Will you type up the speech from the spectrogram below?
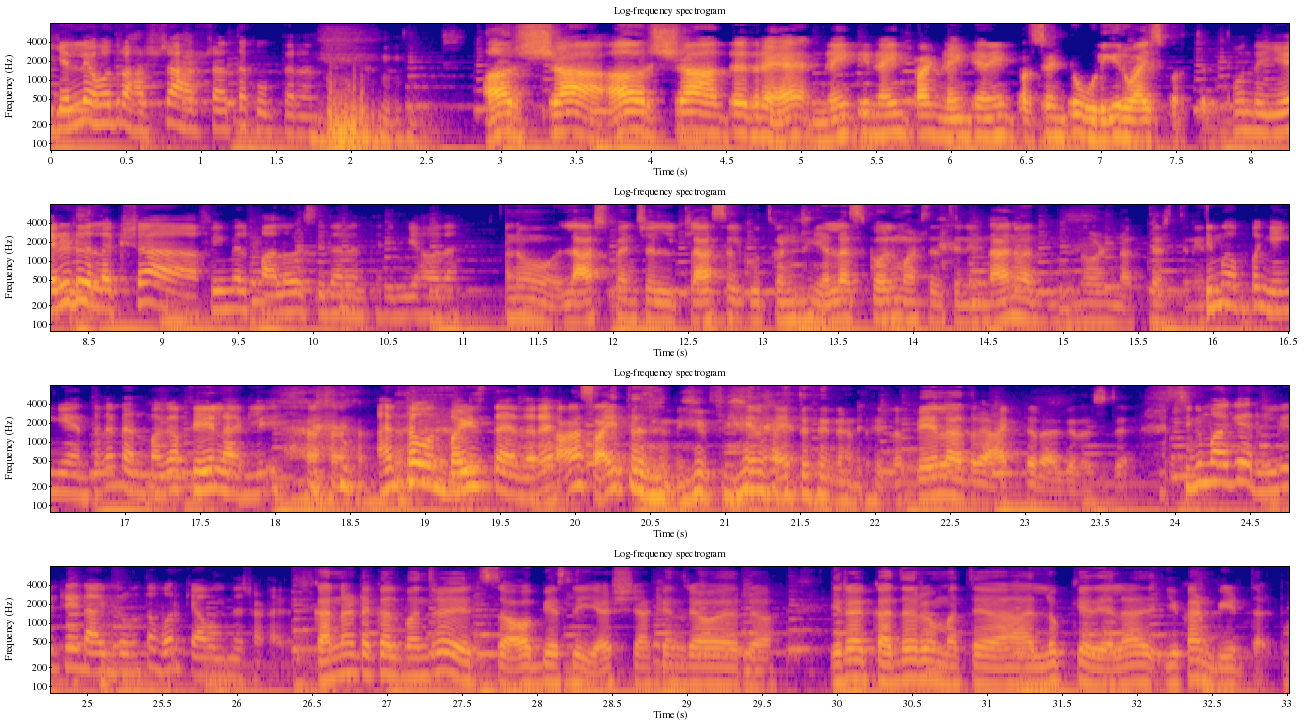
ಈಗ ಎಲ್ಲೇ ಹೋದ್ರು ಹರ್ಷ ಹರ್ಷ ಅಂತ ಕೂಗ್ತಾರಂತೆ. ಹರ್ಷ ಹರ್ಷ ಅಂತ ಇದ್ರೆ ninety nine point ninety nine percent ಹುಡುಗಿರ್ ವಾಯ್ಸ್ ಬರ್ತಿರುತ್ತೆ. ಒಂದು ಎರಡು ಲಕ್ಷ ಫೀಮೇಲ್ ಫಾಲೋವರ್ಸ್ ಇದಾರಂತೆ ನಿಮ್ಗೆ ಹೌದಾ? ನಾನು ಲಾಸ್ಟ್ ಬೆಂಚಲ್ಲಿ ಕ್ಲಾಸಲ್ಲಿ ಕೂತ್ಕೊಂಡು ಎಲ್ಲ ಸ್ಕೋಲ್ ಮಾಡ್ತಿರ್ತೀನಿ. ನಾನು ಅದ್ ನೋಡಿ ನಗ್ತಾ ಇರ್ತೀನಿ. ನಿಮ್ಮ ಅಪ್ಪಂಗೆ ಹೆಂಗೆ ಅಂತಂದ್ರೆ ನನ್ನ ಮಗ ಫೇಲ್ ಆಗ್ಲಿ ಅಂತ ಒಂದು ಬಯಸ್ತಾ ಇದ್ದಾರೆ ಪಾಸ್ ಸಾಯ್ತದೀನಿ ಫೇಲ್ ಆಯ್ತದೀನಿ ಅಂತ ಇಲ್ಲ. ಫೇಲ್ ಆದ್ರೆ ಆಕ್ಟರ್ ಆಗೋದಷ್ಟೇ. ಸಿನಿಮಾಗೆ ರಿಲೇಟೆಡ್ ಆಗಿರುವಂತ ವರ್ಕ್ ಯಾವಾಗಿಂದ ಸ್ಟಾರ್ಟ್ ಆಗುತ್ತೆ? ಕರ್ನಾಟಕಲ್ಲಿ ಬಂದ್ರೆ ಇಟ್ಸ್ ಆಬ್ವಿಯಸ್ಲಿ ಯಶ್. ಯಾಕಂದ್ರೆ ಅವರ ಇರೋ ಕದರು ಮತ್ತೆ ಆ ಲುಕ್ ಇದೆಯಲ್ಲ you can beat that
